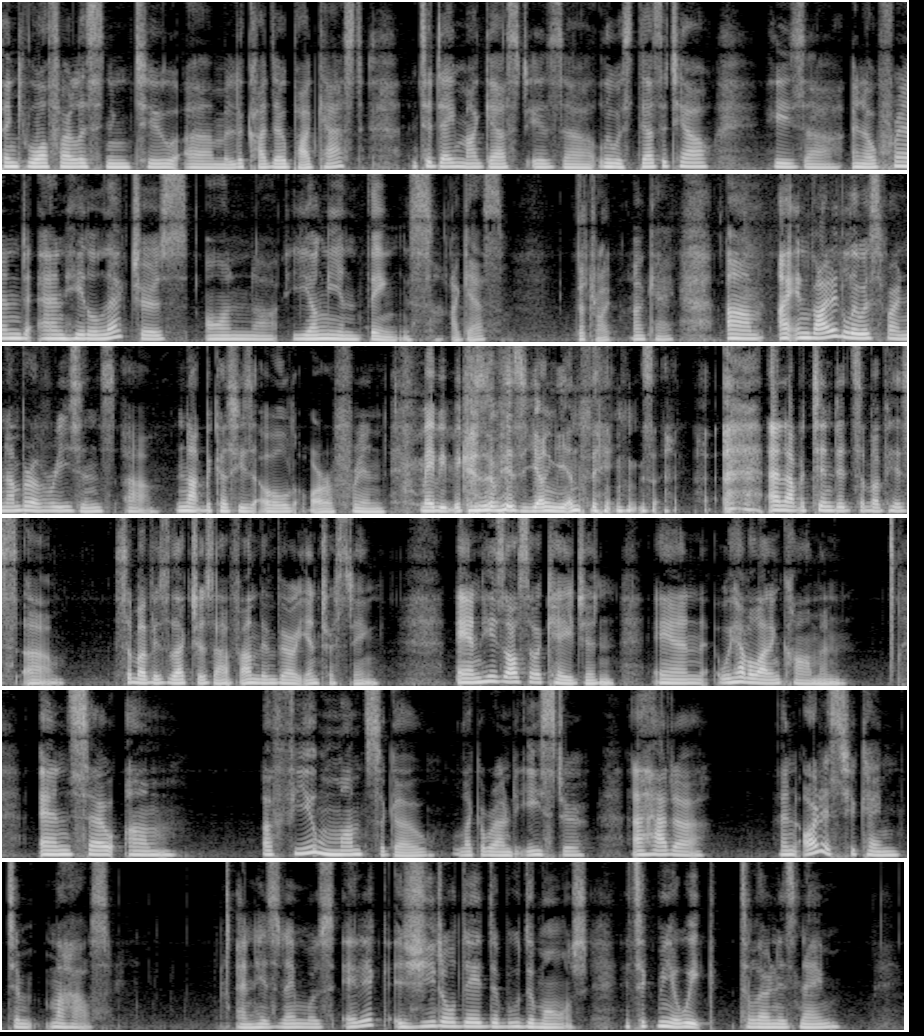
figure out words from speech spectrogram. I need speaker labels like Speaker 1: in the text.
Speaker 1: Thank you all for listening to um, Le Cadeau podcast. Today, my guest is uh, Louis Deshotels. He's uh, an old friend and he lectures on uh, Jungian things, I guess.
Speaker 2: That's right.
Speaker 1: Okay. Um, I invited Louis for a number of reasons, uh, not because he's old or a friend, maybe because of his Jungian things. and I've attended some of his um, some of his lectures. I found them very interesting. And he's also a Cajun, and we have a lot in common. And so, um, a few months ago, like around Easter, I had a an artist who came to my house. And his name was Eric Giraudet de Boudemange. It took me a week to learn his name.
